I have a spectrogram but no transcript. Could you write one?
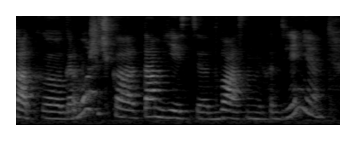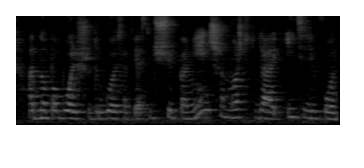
как э, гармошечка. Там есть э, два основных отделения, одно побольше, другое, соответственно, чуть-чуть поменьше. Можете туда и телефон,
